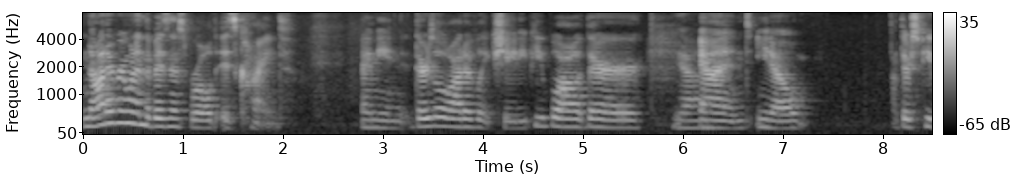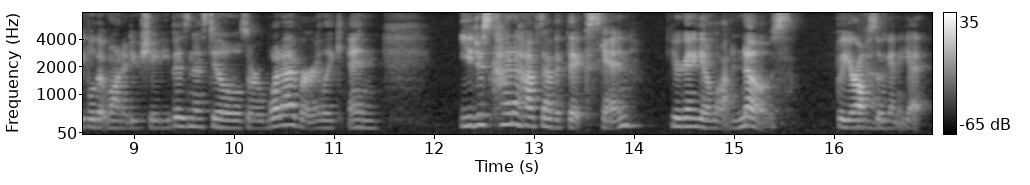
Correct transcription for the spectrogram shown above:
not everyone in the business world is kind i mean there's a lot of like shady people out there Yeah. and you know there's people that want to do shady business deals or whatever like and you just kind of have to have a thick skin you're going to get a lot of no's but you're also going to get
